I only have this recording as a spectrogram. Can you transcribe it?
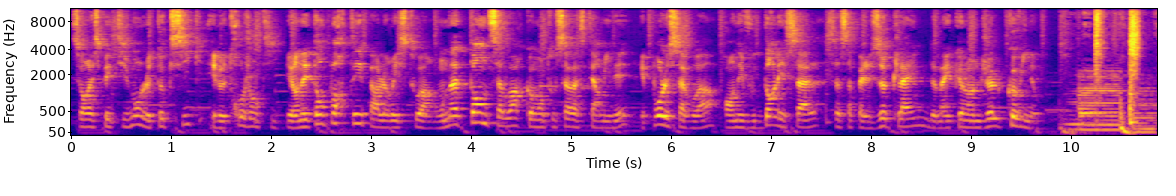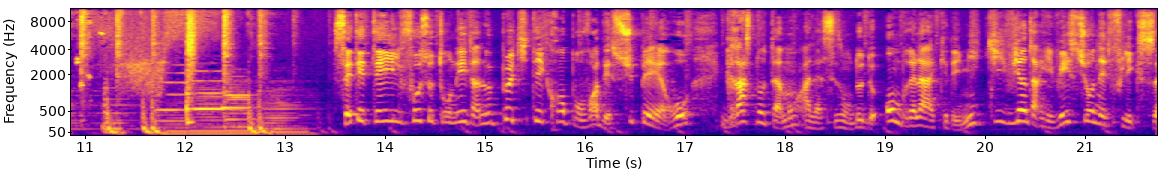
sont respectivement le toxique et le trop gentil. Et on est emporté par leur histoire, on attend de savoir comment tout ça va se terminer, et pour le savoir, rendez-vous dans les salles, ça s'appelle The Climb de Michael Covino. Cet été, il faut se tourner vers le petit écran pour voir des super-héros, grâce notamment à la saison 2 de Umbrella Academy qui vient d'arriver sur Netflix.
